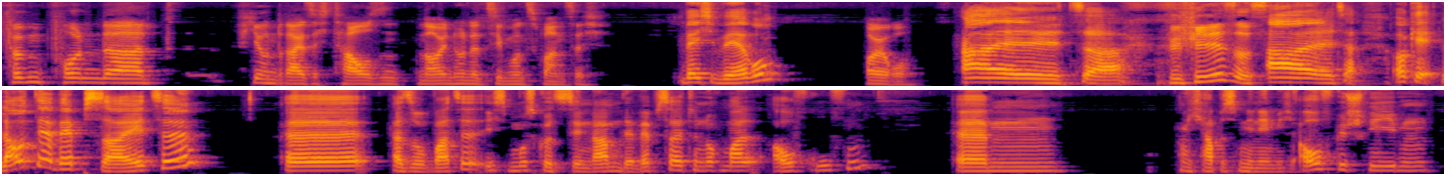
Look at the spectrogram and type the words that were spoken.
534.927 Welche Währung? Euro. Alter. Wie viel ist es? Alter. Okay, laut der Webseite, äh, also warte, ich muss kurz den Namen der Webseite nochmal aufrufen. Ähm, ich habe es mir nämlich aufgeschrieben.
